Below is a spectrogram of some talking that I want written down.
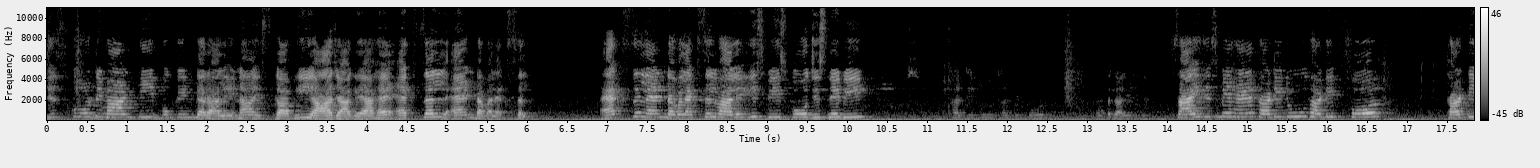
जिसको डिमांड थी बुकिंग करा लेना इसका भी आज आ गया है XL and double XL XL and double XL वाले इस पीस को जिसने भी साइज़ इसमें है thirty two thirty four thirty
